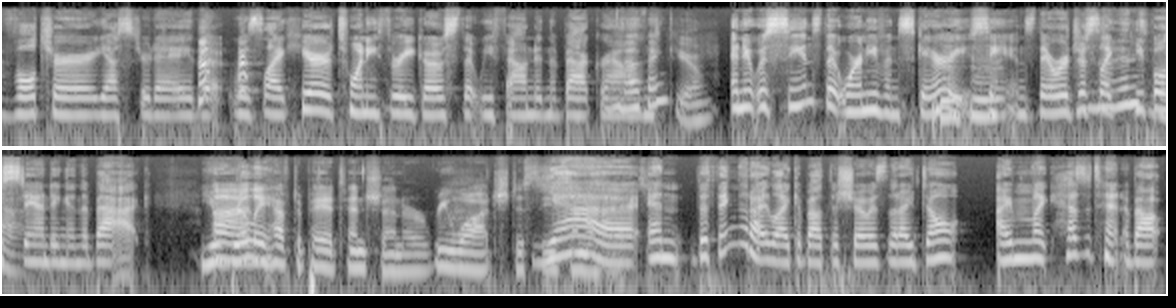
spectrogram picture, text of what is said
Vulture yesterday that was like, here are 23 ghosts that we found in the background. No, thank you. And it was scenes that weren't even scary scenes. They were just I'm like people that. standing in the back. You Um, really have to pay attention or rewatch to see some Yeah, of it. and the thing that I like about the show is that I don't. I'm like hesitant about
